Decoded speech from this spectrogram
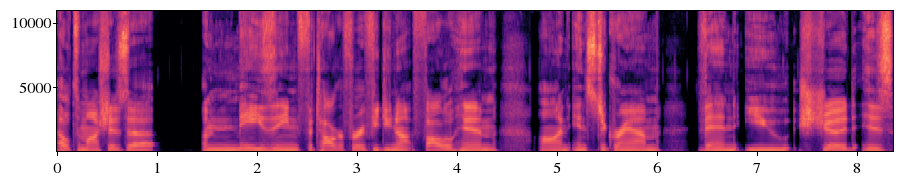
El Tamash is a, amazing photographer. If you do not follow him on Instagram, then you should. His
